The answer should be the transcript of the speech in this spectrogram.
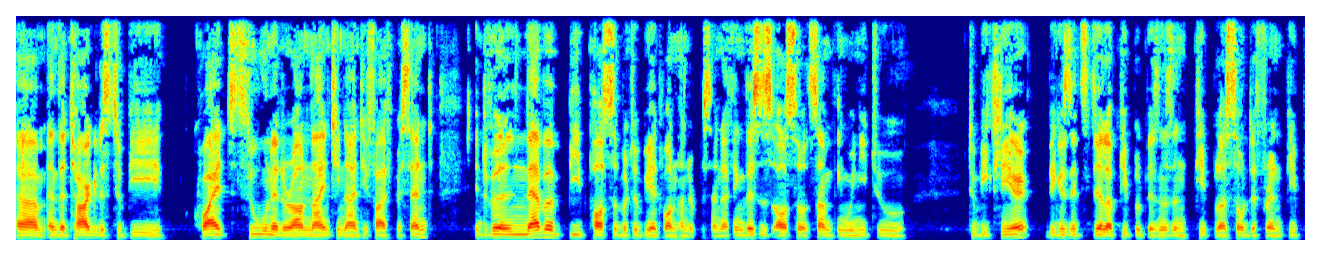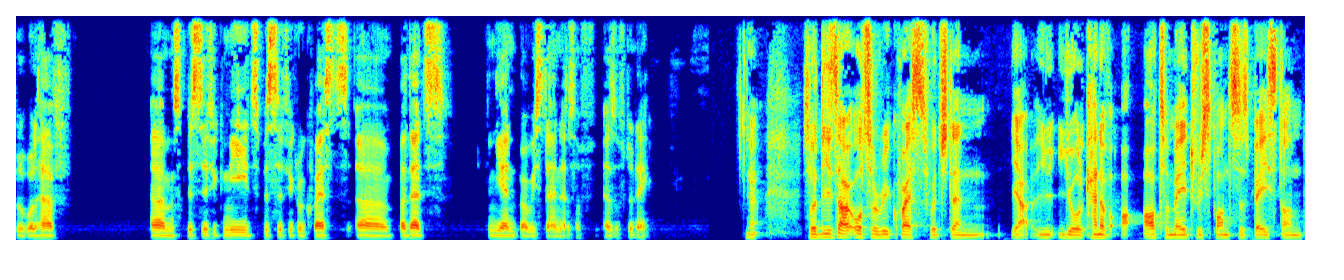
Um, and the target is to be quite soon at around 90, 95%. It will never be possible to be at 100%. I think this is also something we need to to be clear because it's still a people business and people are so different. People will have um, specific needs, specific requests, uh, but that's in the end where we stand as of as of today. Yeah. So these are also requests which then, yeah, you, will kind of automate responses based on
